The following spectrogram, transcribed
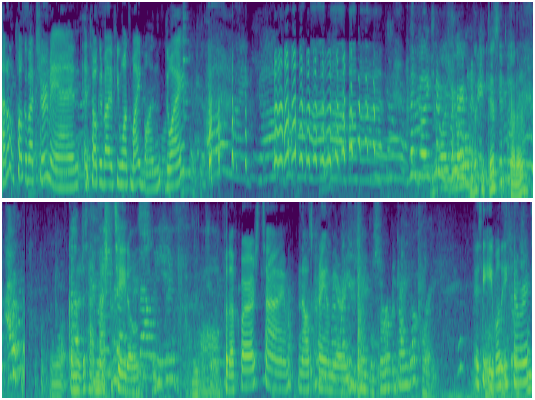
I don't talk about your man and talking about if he wants my buns, do I? Oh I'm going to murder. Look at this, Gunner. Gonna just have mashed potatoes for the first time. Now it's I cranberry. use maple syrup. It don't work right. Is he able to eat cranberry?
